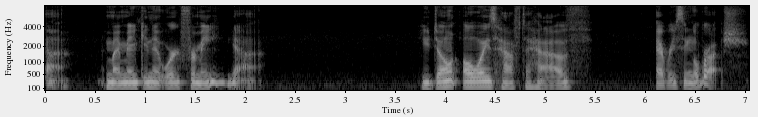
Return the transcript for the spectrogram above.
Yeah. Am I making it work for me? Yeah. You don't always have to have every single brush.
